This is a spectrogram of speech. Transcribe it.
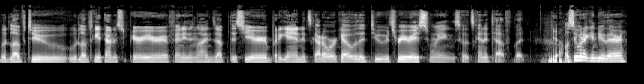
would love to would love to get down to Superior if anything lines up this year. But again, it's got to work out with a two or three race swing, so it's kind of tough. But Yeah. I'll see what I can do there.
